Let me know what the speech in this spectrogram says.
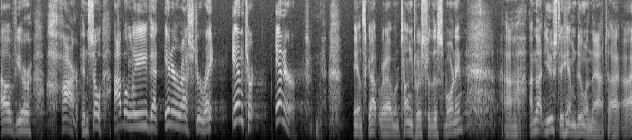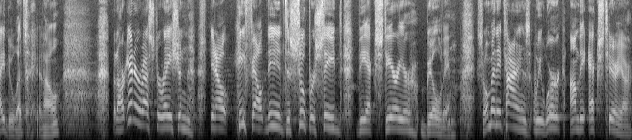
of your heart. And so I believe that inner restoration, inter, inner, and Scott, we're having a tongue twister this morning. Uh, I'm not used to him doing that. I, I do it, you know. But our inner restoration, you know, he felt needed to supersede the exterior building. So many times we work on the exterior,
